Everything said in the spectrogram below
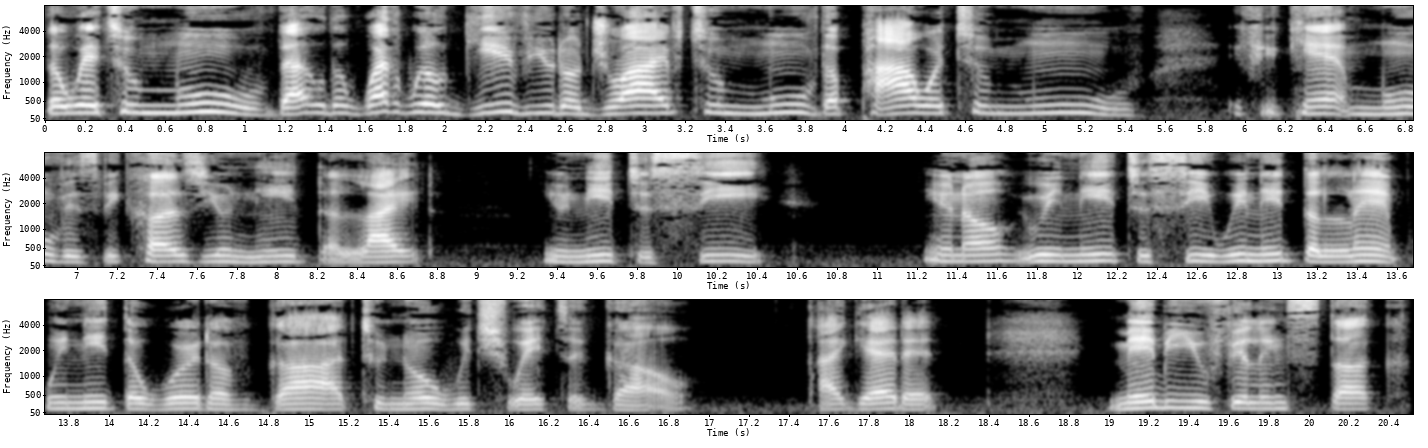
the way to move, that the, what will give you the drive to move, the power to move. If you can't move, it's because you need the light. You need to see you know, we need to see, we need the lamp, we need the word of God to know which way to go. I get it. Maybe you feeling stuck.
